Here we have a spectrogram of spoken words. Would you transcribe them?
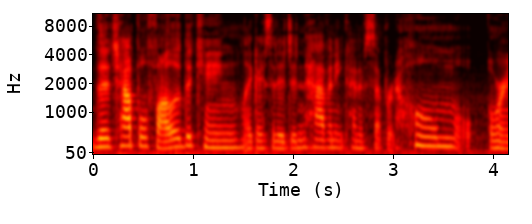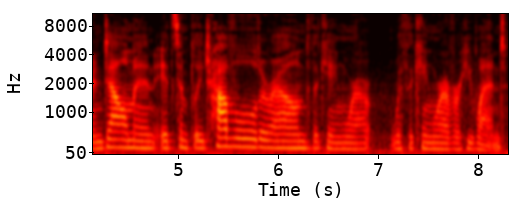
The chapel followed the king. Like I said, it didn't have any kind of separate home or endowment. It simply traveled around the king where, with the king wherever he went.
